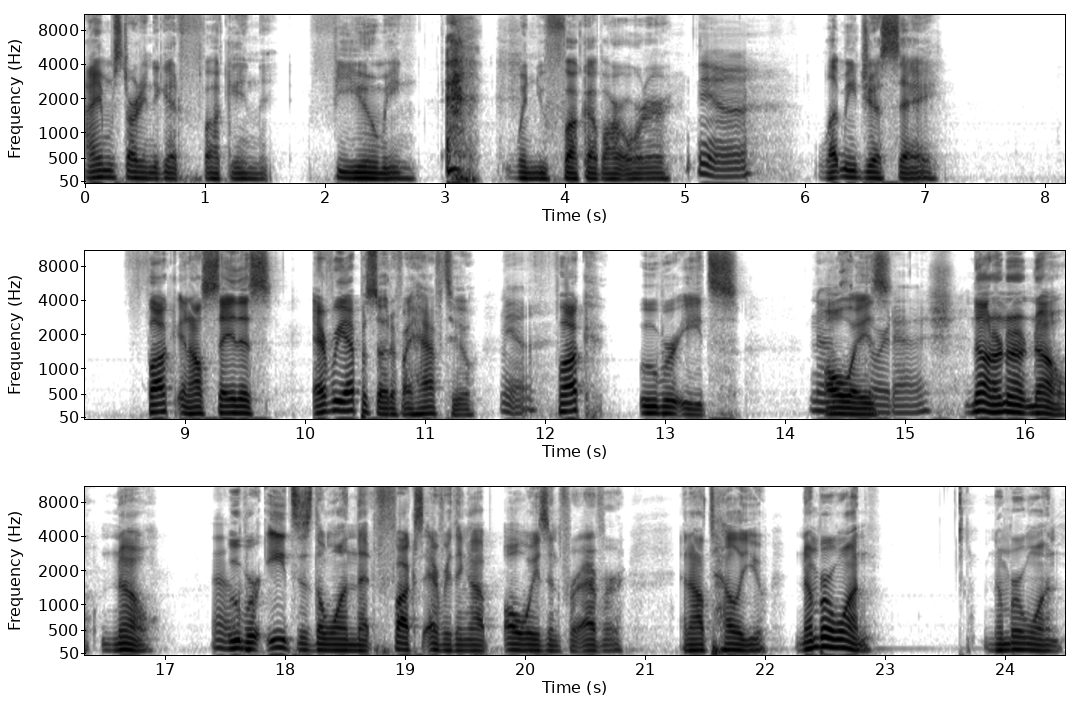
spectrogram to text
I'm starting to get fucking fuming when you fuck up our order. Yeah. Let me just say, fuck, and I'll say this every episode if I have to. Yeah. Fuck Uber Eats. No, it's Always. DoorDash. No, no, no, no, no. Oh. Uber Eats is the one that fucks everything up always and forever. And I'll tell you, number one, number one,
